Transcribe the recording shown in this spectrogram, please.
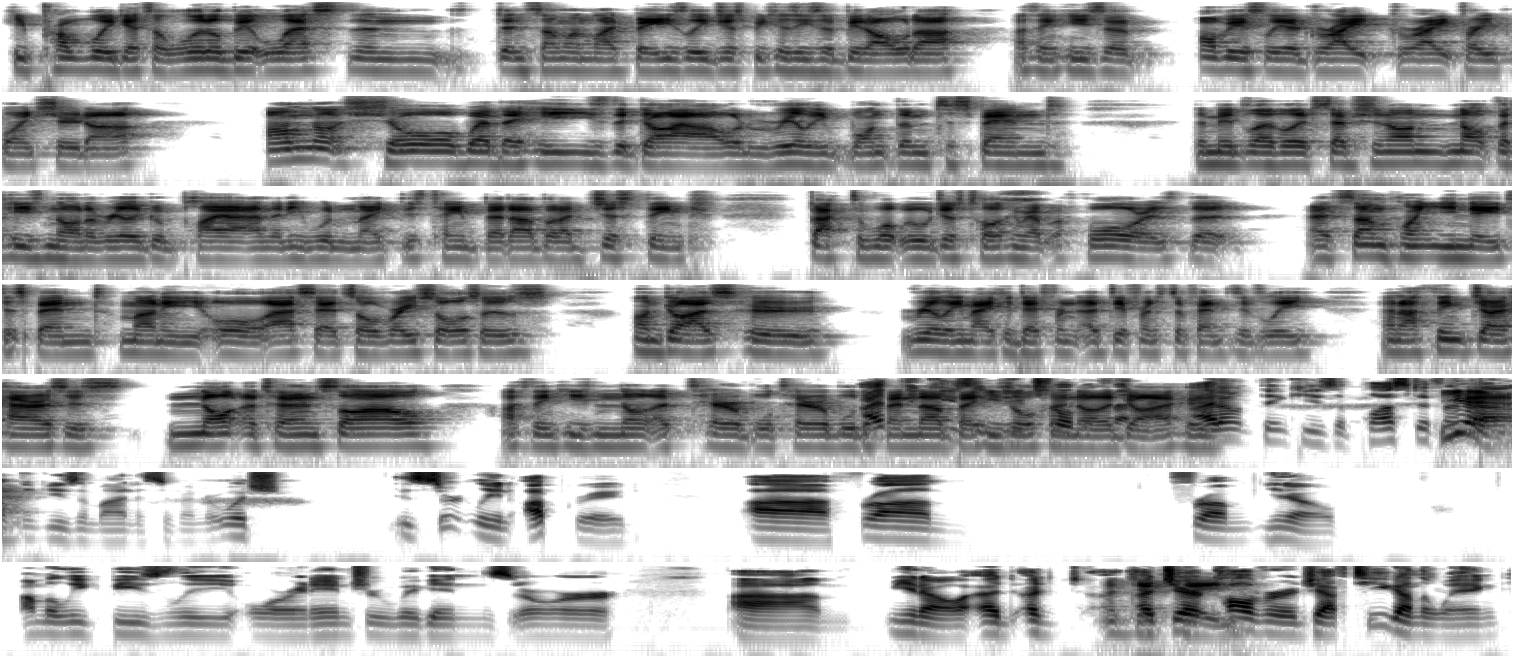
he probably gets a little bit less than than someone like Beasley just because he's a bit older. I think he's a obviously a great, great three point shooter. I'm not sure whether he's the guy I would really want them to spend the mid level exception on. Not that he's not a really good player and that he wouldn't make this team better, but I just think back to what we were just talking about before is that at some point you need to spend money or assets or resources on guys who really make a different a difference defensively. And I think Joe Harris is not a turnstile. I think he's not a terrible, terrible defender, he's but he's also not defender. a guy who. I don't think he's a plus defender. Yeah. I don't think he's a minus defender, which is certainly an upgrade uh, from from you know a Malik Beasley or an Andrew Wiggins or um, you know a, a, a, a Jarrett Culver, a Jeff Teague on the wing.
